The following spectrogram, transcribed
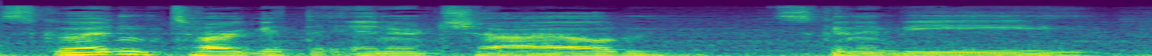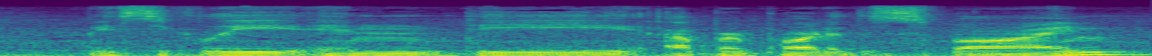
Let's go ahead and target the inner child. It's going to be basically in the upper part of the spine.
